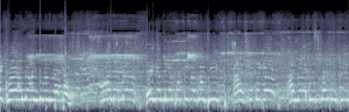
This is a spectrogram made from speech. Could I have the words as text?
এক হয়ে আমরা আন্দোলন করব। আজ আমরা এইখান থেকে প্রতিজ্ঞা করছি। আজকে থেকে আমরা খ্রিস্টান, মুসলিম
